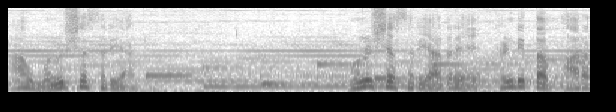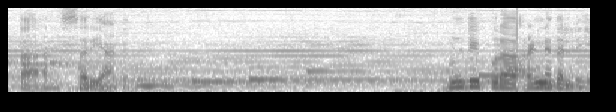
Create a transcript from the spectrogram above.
ನಾವು ಮನುಷ್ಯ ಸರಿಯಾಗಬೇಕು. ಮನುಷ್ಯ ಸರಿಯಾದರೆ ಖಂಡಿತ ಭಾರತ ಸರಿಯಾಗುತ್ತೆ ಹುಂಡಿಪುರ ಅರಣ್ಯದಲ್ಲಿ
